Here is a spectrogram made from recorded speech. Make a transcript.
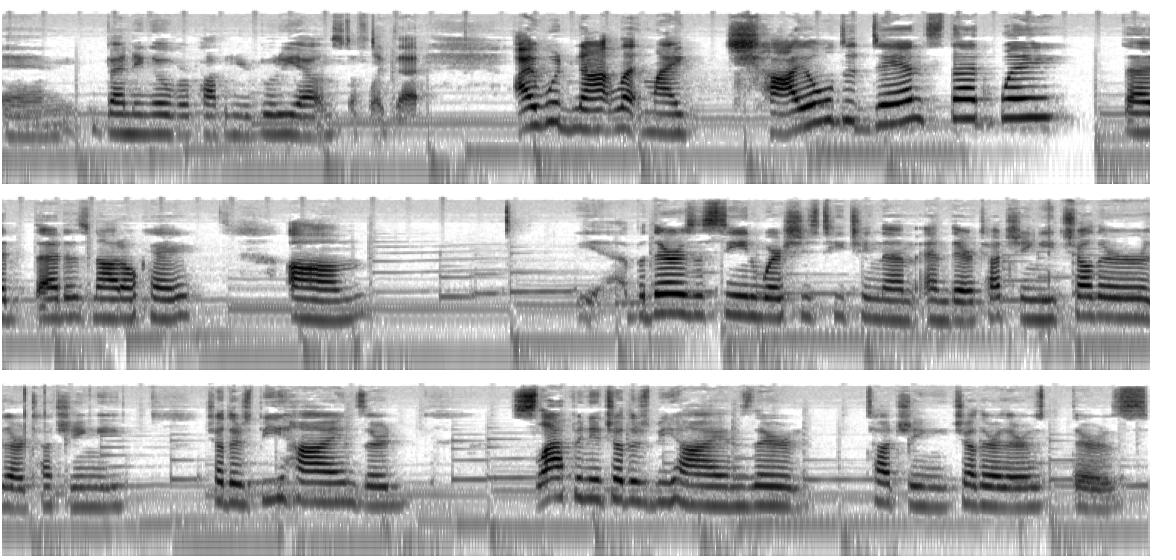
and bending over, popping your booty out, and stuff like that. I would not let my child dance that way. That that is not okay. Um, yeah, but there is a scene where she's teaching them and they're touching each other, they're touching each other's behinds, they're slapping each other's behinds, they're touching each other. There's there's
